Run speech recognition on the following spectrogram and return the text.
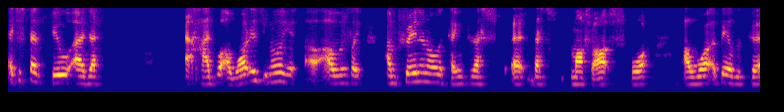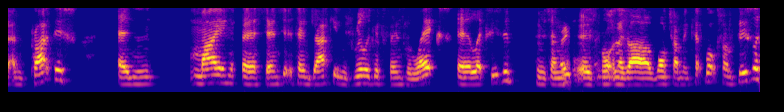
It just didn't feel as if it had what I wanted. You know, I was like, I'm training all the time for this uh, this martial arts sport. I want to be able to put it into practice. And my uh, sensei at the time, Jackie, was really good friends with Lex, uh, Lex Eason, who's in, right. who's known as a world champion kickboxer in Paisley.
